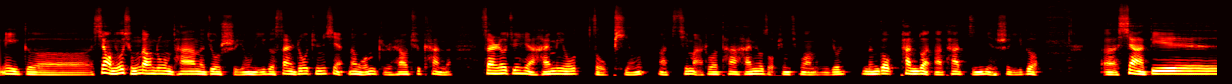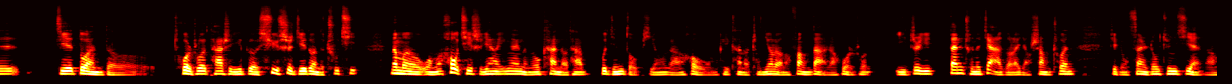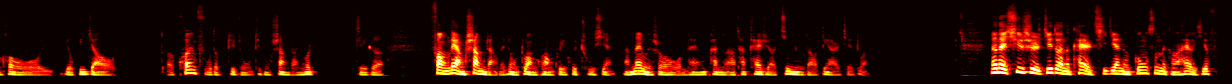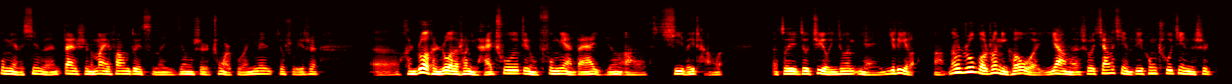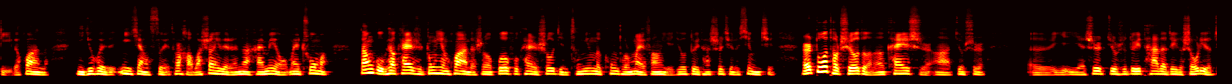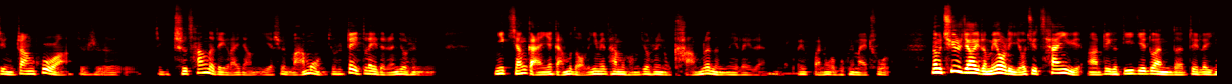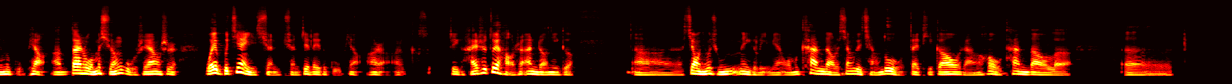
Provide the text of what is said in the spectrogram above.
那个笑牛熊当中，它呢就使用了一个三十周均线。那我们只是要去看呢，三十周均线还没有走平啊，起码说它还没有走平情况呢，你就能够判断啊，它仅仅是一个。呃，下跌阶段的，或者说它是一个蓄势阶段的初期。那么我们后期实际上应该能够看到，它不仅走平，然后我们可以看到成交量的放大，然后或者说以至于单纯的价格来讲上穿这种三十周均线，然后有比较呃宽幅的这种这种上涨，或者这个放量上涨的这种状况会会出现啊。那个时候我们才能判断啊，它开始要进入到第二阶段。那在蓄势阶段的开始期间呢，公司呢可能还有一些负面的新闻，但是呢，卖方对此呢已经是充耳不闻，因为就属于是，呃，很弱很弱的时候，你还出这种负面，大家已经啊习以为常了，呃，所以就具有一种免疫力了啊。那么如果说你和我一样呢，说相信利空出尽是底的话呢，你就会逆向思维。他说好吧，剩下的人呢还没有卖出吗？当股票开始中性化的时候，波幅开始收紧，曾经的空头卖方也就对它失去了兴趣，而多头持有者呢，开始啊，就是，呃，也也是就是对于他的这个手里的这种账户啊，就是这个持仓的这个来讲，也是麻木，就是这类的人就是。你想赶也赶不走了，因为他们可能就是那种扛着的那类人。哎，反正我不会卖出了。那么趋势交易者没有理由去参与啊这个第一阶段的这类型的股票啊。但是我们选股实际上是，我也不建议选选这类的股票啊。而这个还是最好是按照那个啊笑牛熊那个里面，我们看到了相对强度在提高，然后看到了呃。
